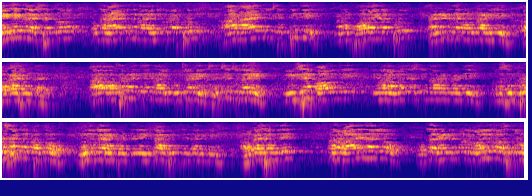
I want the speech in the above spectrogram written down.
ఏకైక లక్ష్యంతో ఒక నాయకుడిని మనం ఎన్నుకున్నప్పుడు ఆ నాయకుడు చెప్పింది మనం ఫాలో అయినప్పుడు సంఘటితంగా ఉండడానికి అవకాశం ఉంటుంది. ఆ అవసరమైతే నాలుగు కూర్చొని చర్చించుకొని ఈ విషయం బాగుంది ఇది మనం అమలు చేస్తున్నామన్నటువంటి ఒక దృఢ సంకల్పంతో ముందుకు ఇంకా అభివృద్ధి చెందడానికి అవకాశం ఉంది. మన వారిదారిలో ఒక రెండు మూడు మౌలిక వసతులు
